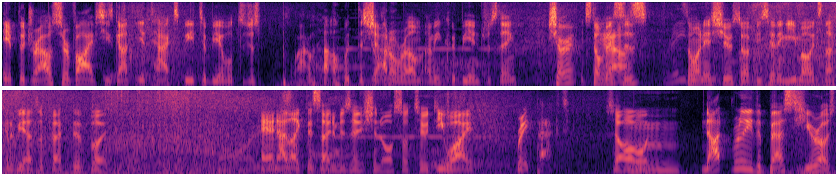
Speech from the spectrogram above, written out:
If the Drow survives, he's got the attack speed to be able to just out with the Shadow Realm. I mean, could be interesting. Sure, it still Yeah. misses. It's the one issue, so if he's hitting Emo, it's not going to be as effective, but... And I like this itemization also, too. DY, Wraith Pact. So, hmm. not really the best heroes.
